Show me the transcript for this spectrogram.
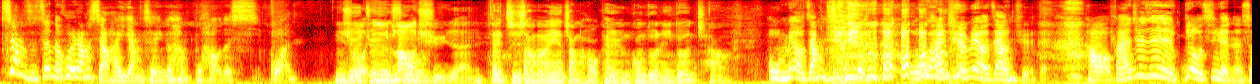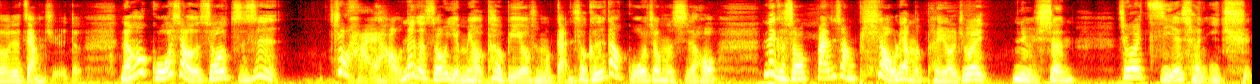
这样子真的会让小孩养成一个很不好的习惯。你说以貌取人，在职场上那些长得好看的人，工作能力都很差。我没有这样觉得，我完全没有这样觉得。好，反正就是幼稚园的时候就这样觉得，然后国小的时候只是就还好，那个时候也没有特别有什么感受。可是到国中的时候，那个时候班上漂亮的朋友就会女生就会结成一群。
